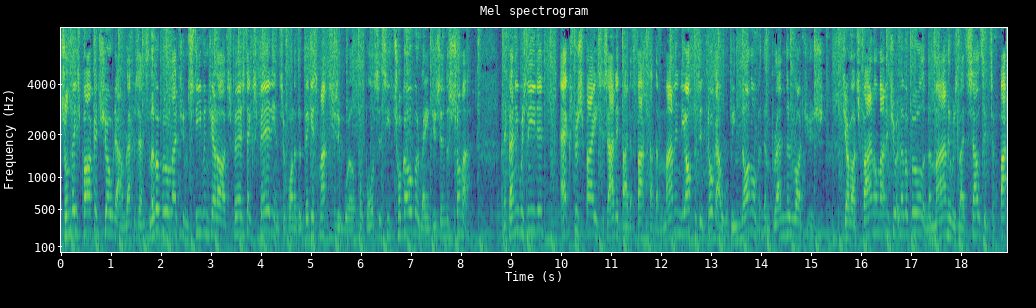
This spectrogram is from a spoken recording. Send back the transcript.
Sunday's Parkhead Showdown represents Liverpool legend Steven Gerrard's first experience of one of the biggest matches in world football since he took over Rangers in the summer. And if any was needed, extra spice is added by the fact that the man in the opposite dugout will be none other than Brendan Rodgers, Gerrard's final manager at Liverpool and the man who has led Celtic to back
